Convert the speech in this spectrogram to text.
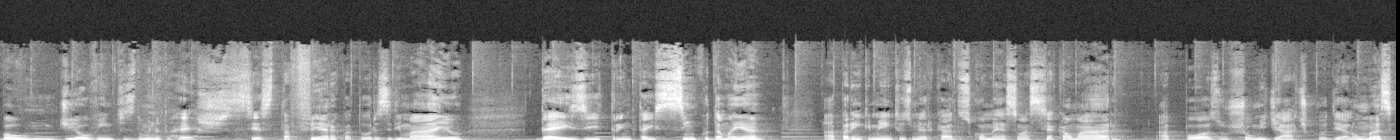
Bom dia, ouvintes do Minuto Hash. Sexta-feira, 14 de maio, 10h35 da manhã. Aparentemente, os mercados começam a se acalmar após o show midiático de Elon Musk.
